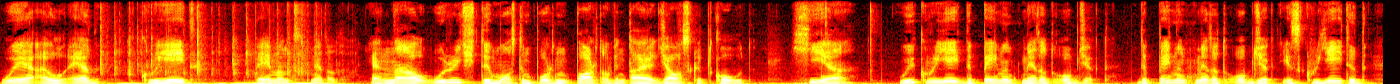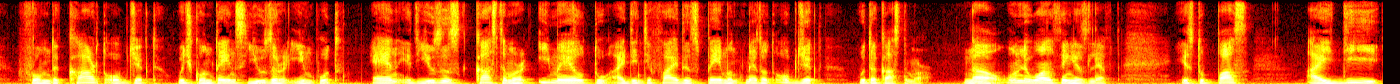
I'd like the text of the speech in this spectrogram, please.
where I will add create payment method. And now we reach the most important part of entire JavaScript code. Here we create the payment method object. The payment method object is created from the card object which contains user input and it uses customer email to identify this payment method object with a customer. Now only one thing is left is to pass ID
